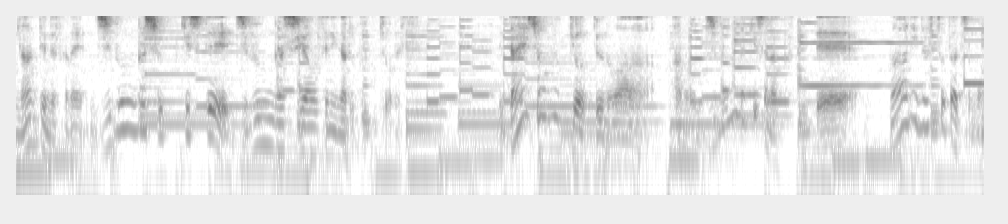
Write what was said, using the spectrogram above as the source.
何て言うんですかね自分が出家して自分が幸せになる仏教ですで大乗仏教っていうのはあの自分だけじゃなくって周りの人たちも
